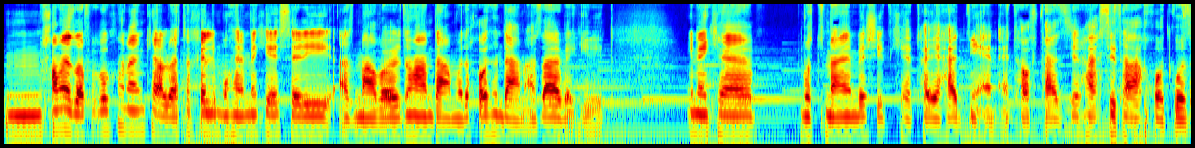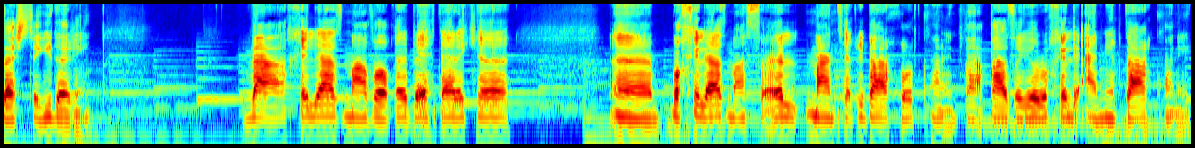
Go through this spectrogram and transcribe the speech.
می‌خوام اضافه بکنم که البته خیلی مهمه که سری از موارد رو هم در مورد خودتون در نظر بگیرید. اینه که مطمئن بشید که تا یه حدی انعطاف پذیر هستید تا خودگذشتگی دارین. و خیلی از مواقع بهتره که با خیلی از مسائل منطقی برخورد کنید و قضایی رو خیلی عمیق درک کنید.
